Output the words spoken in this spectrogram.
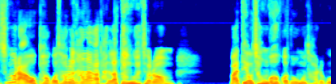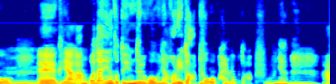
스물아홉하고 서른 하나가 달랐던 것처럼 마테오 전과가 너무 다르고 음. 예, 그냥 안고 다니는 것도 힘들고 그냥 허리도 아프고 팔목도 아프고 그냥 음. 아,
